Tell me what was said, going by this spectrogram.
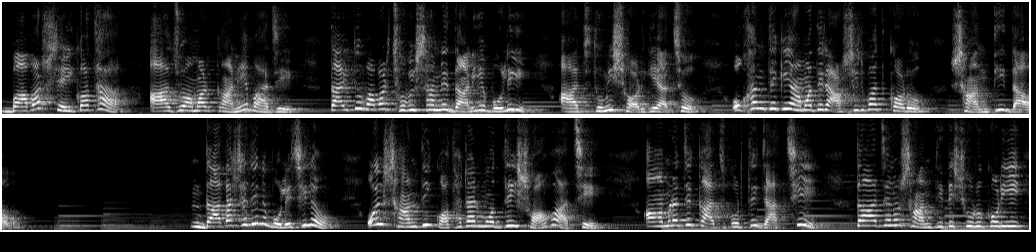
বাবার সেই কথা আজও আমার কানে বাজে। তাই তো বাবার ছবির সামনে দাঁড়িয়ে বলি, আজ তুমি স্বর্গে আছো। ওখান থেকে আমাদের আশীর্বাদ করো, শান্তি দাও। দাদা সেদিন বলেছিল, ওই শান্তি কথাটার মধ্যেই সব আছে। আমরা যে কাজ করতে যাচ্ছি, তা যেন শান্তিতে শুরু করি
